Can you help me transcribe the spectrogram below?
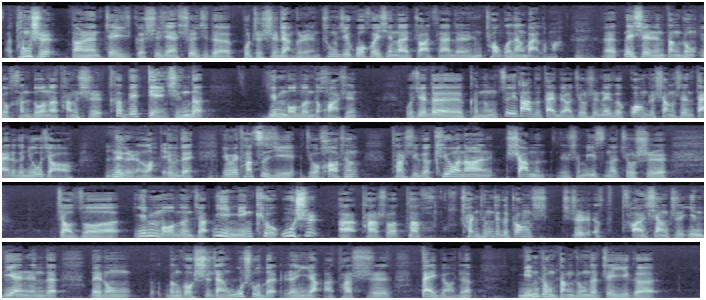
呃，同时，当然这个事件涉及的不只是两个人，冲击国会现在抓起来的人超过两百了嘛。呃，那些人当中有很多呢，他们是特别典型的阴谋论的化身。我觉得可能最大的代表就是那个光着上身戴着个牛角那个人了，嗯、对，不对？因为他自己就号称他是一个 QAnon shaman，这是什么意思呢？就是叫做阴谋论叫匿名 Q 巫师啊。他说他。穿成这个装饰，好像像是印第安人的那种能够施展巫术的人一样啊！他是代表着民众当中的这一个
